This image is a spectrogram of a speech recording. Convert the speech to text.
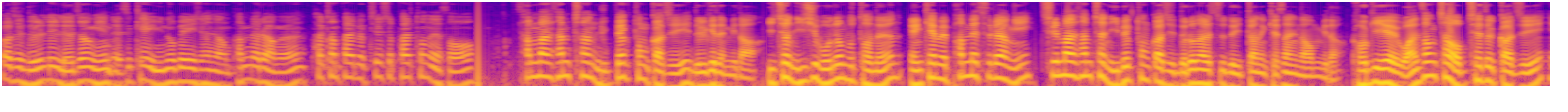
까지 늘릴 예정인 SK 이노베이션형 판매량은 8,878톤에서 33,600톤까지 늘게 됩니다. 2025년부터는 엔캠의 판매 수량이 73,200톤까지 늘어날 수도 있다는 계산이 나옵니다. 거기에 완성차 업체들까지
